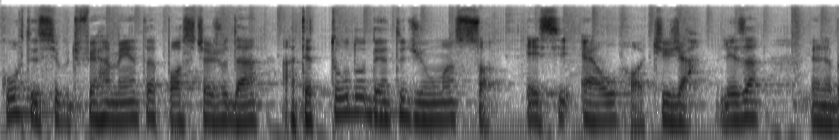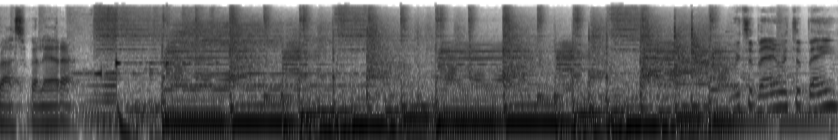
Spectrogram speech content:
curta esse tipo de ferramenta, posso te ajudar a ter tudo dentro de uma só. Esse é o Hot Já, beleza? Grande abraço, galera. Muito bem, muito bem.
